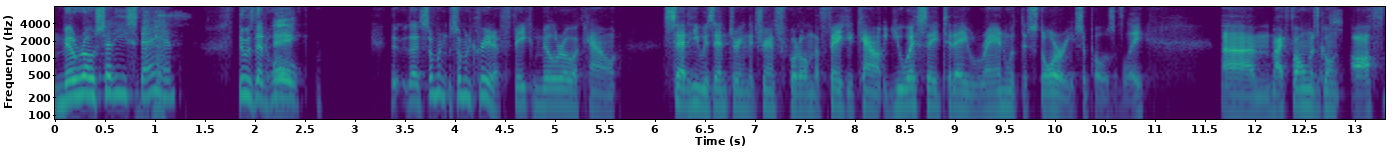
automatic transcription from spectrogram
Milroe said he's staying. There was that whole Hey, that someone someone created a fake Milroe account, said he was entering the transfer portal, and the fake account USA Today ran with the story supposedly. Um, my phone was going off.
